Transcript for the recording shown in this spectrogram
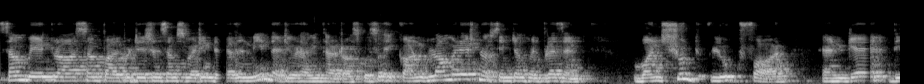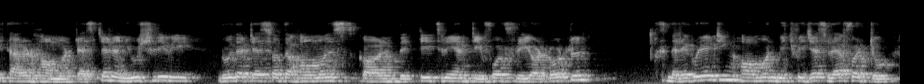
some weight loss, some palpitation, some sweating doesn't mean that you're having thyroid So a conglomeration of symptoms when present one should look for and get the thyroid hormone tested. And usually we do the test of the hormones called the T3 and T4 free or total. The regulating hormone, which we just referred to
